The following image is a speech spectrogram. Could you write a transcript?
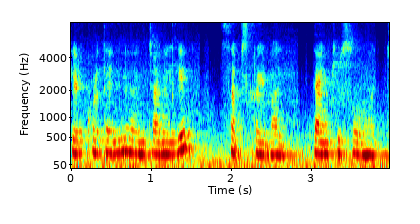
ಕೇಳ್ಕೊಳ್ತಾ ಇದ್ದೀನಿ ನನ್ನ ಚಾನಲ್ಗೆ ಸಬ್ಸ್ಕ್ರೈಬ್ ಆಗಿ. ಥ್ಯಾಂಕ್ ಯು ಸೋ ಮಚ್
